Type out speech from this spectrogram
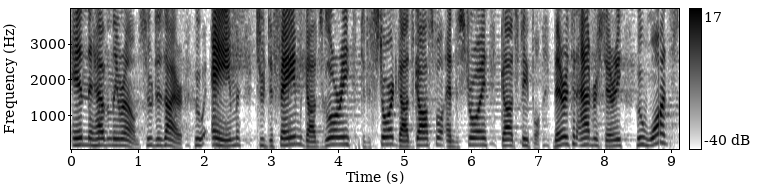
in the heavenly realms who desire, who aim to defame God's glory, to distort God's gospel, and destroy God's people. There is an adversary who wants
